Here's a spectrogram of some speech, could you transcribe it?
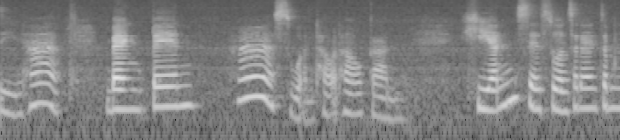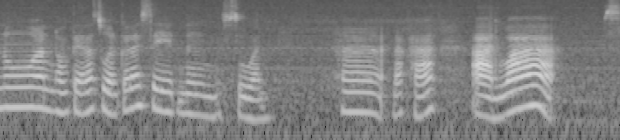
สี่ห้าแบ่งเป็น 5 ส่วนเท่าๆกัน เขียนเศษส่วนแสดงจำนวนของแต่ละส่วนก็ได้เศษ 1 ส่วน5นะคะ อ่านว่า เศ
